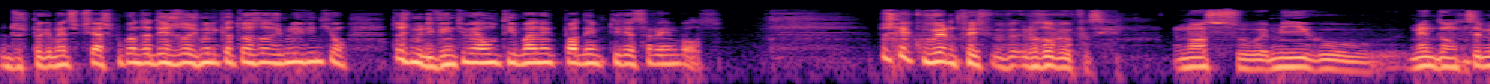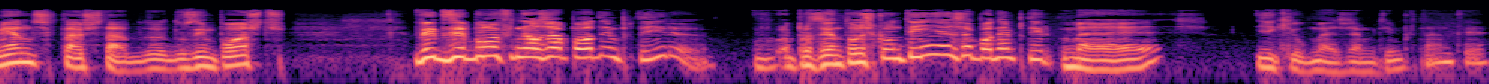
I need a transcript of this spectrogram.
dos pagamentos especiais por conta desde 2014 a 2021. 2021 é o último ano em que podem pedir esse reembolso. Mas o que é que o Governo fez, resolveu fazer? Nosso amigo Mendonça Mendes, que está ajustado dos impostos, veio dizer, bom, afinal já podem pedir. Apresentam as continhas, já podem pedir. Mas, e aqui o mas é muito importante, é,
